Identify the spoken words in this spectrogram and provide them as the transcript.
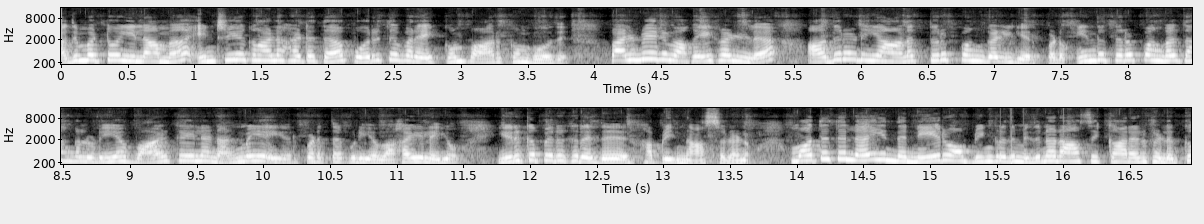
அது மட்டும் இல்லாமல் இன்றைய காலகட்டத்தை பொறுத்த வரைக்கும் பார்க்கும்போது பல்வேறு வகைகளில் அதிரடியான திருப்பங்கள் ஏற்படும். இந்த திருப்பங்கள் தங்களுடைய வாழ்க்கையில் நன்மையை ஏற்படுத்தக்கூடிய வகையிலையும் இருக்க பெறுகிறது அப்படின்னு நான் சொல்லணும். மொத்தத்தில் இந்த நேரம் அப்படிங்கிறது மிதுன ராசிக்காரர்களுக்கு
